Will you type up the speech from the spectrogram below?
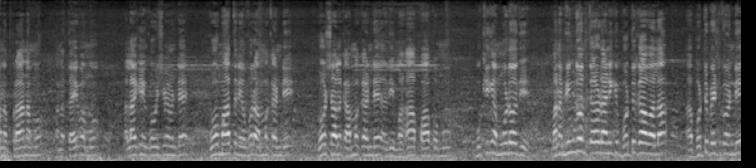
మన ప్రాణము మన దైవము. అలాగే ఇంకో విషయం అంటే గోమాతను ఎవరు అమ్మకండి? గోశాలకు అమ్మకండి. అది మహాపాపము. ముఖ్యంగా మూడోది మనం హిందువుని తెలవడానికి బొట్టు కావాలా? ఆ బొట్టు పెట్టుకోండి.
